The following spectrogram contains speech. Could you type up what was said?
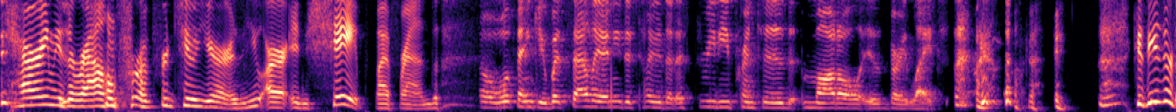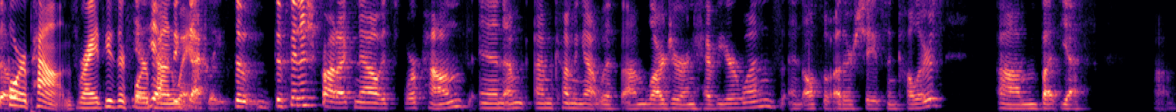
been carrying these around for for two years, you are in shape, my friend. Oh well, thank you. But sadly, I need to tell you that a 3D printed model is very light. okay. Because these are so, four pounds, right? These are four yeah, pound yes, weights. Exactly. So the finished product now is four pounds, and I'm I'm coming out with um, larger and heavier ones, and also other shapes and colors. Um, but yes. Um,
